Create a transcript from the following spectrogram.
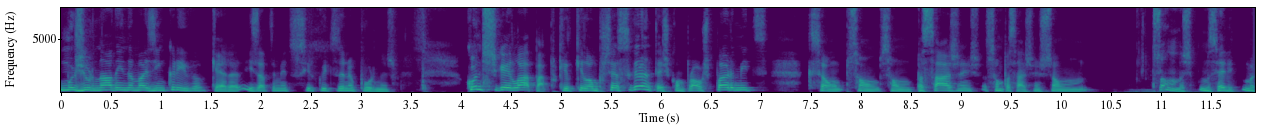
uma jornada ainda mais incrível, que era exatamente o circuito das Anapurnas. Quando cheguei lá, pá, porque aquilo é um processo grande, tens de comprar os permits, que são, são, são passagens, são passagens, são são uma, uma, série, uma,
